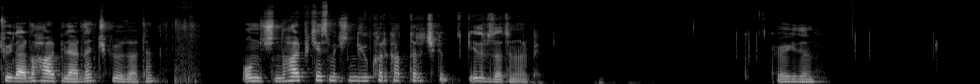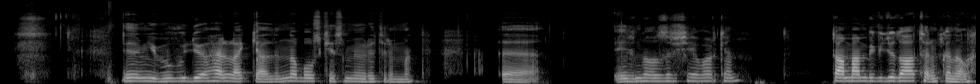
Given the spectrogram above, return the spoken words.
tüyler de harpilerden çıkıyor zaten. Onun için de harpi kesmek için de yukarı katlara çıkın. Gelir zaten harpi. Köye gidelim. Dediğim gibi bu video her like geldiğinde boss kesmeyi öğretirim ben. Ee, elimde hazır şey varken Tamam ben bir video daha atarım kanala.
